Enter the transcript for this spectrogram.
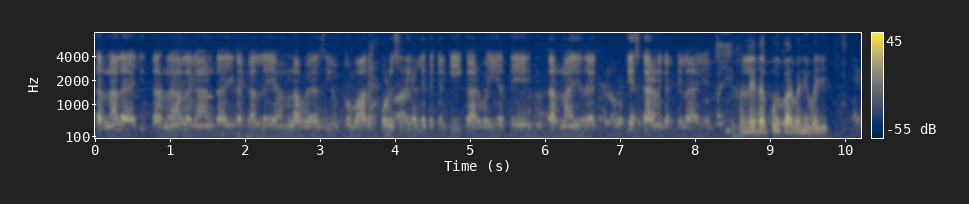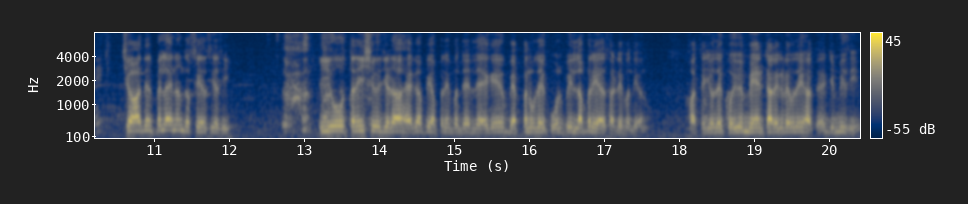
ਧਰਨਾ ਲਾਇਆ ਜੀ, ਧਰਨਾ ਲਗਾਉਣ ਦਾ ਜਿਹੜਾ ਕੱਲ ਇਹ ਹਮਲਾ ਹੋਇਆ ਸੀ, ਉਸ ਤੋਂ ਬਾਅਦ ਪੁਲਿਸ ਦੀ ਹੱਲੇ ਤੱਕ ਕੀ ਕਾਰਵਾਈ ਹੈ ਤੇ ਧਰਨਾ ਜਿਹੜਾ ਕਿਸ ਕਾਰਨ ਕਰਕੇ ਲਾਇਆ ਗਿਆ ਜੀ? ਹੱਲੇ ਤੱਕ ਕੋਈ ਕਾਰਵਾਈ ਨਹੀਂ ਹੋਈ ਚਾਰ ਦਿਨ ਪਹਿਲਾਂ ਇਹਨਾਂ ਨੂੰ ਦੱਸਿਆ ਸੀ ਅਸੀਂ ਵੀ ਉਹ ਤਨਿਸ਼ ਜਿਹੜਾ ਹੈਗਾ ਵੀ ਆਪਣੇ ਬੰਦੇ ਲੈ ਕੇ ਵੈਪਨ ਉਹਦੇ ਕੋਲ ਵੀ ਲੱਭ ਰਿਹਾ ਸਾਡੇ ਬੰਦਿਆਂ ਨੂੰ। ਹੱਥ 'ਚ ਉਹਦੇ ਕੋਈ ਵੀ ਮੇਨ ਟਾਰਗੇਟ ਉਹਦੇ ਹੱਥ ਜਿੰਮੀ ਸੀ।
